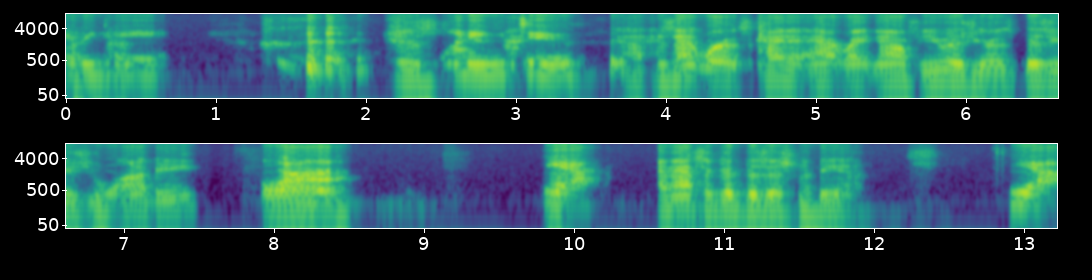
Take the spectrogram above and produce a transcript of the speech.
every day is, wanting to. Yeah, is that where it's kind of at right now for you? As you're as busy as you want to be, or uh, yeah, and that's a good position to be in. Yeah,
